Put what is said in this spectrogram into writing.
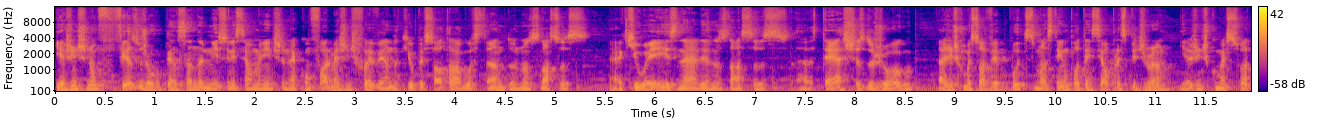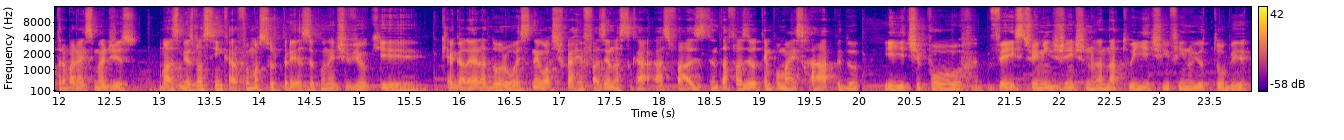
E a gente não fez o jogo pensando nisso inicialmente, né? Conforme a gente foi vendo que o pessoal tava gostando nos nossos é, QAs, né, ali nos nossos uh, testes do jogo, a gente começou a ver, putz, mas tem um potencial para speedrun. E a gente começou a trabalhar em cima disso. Mas mesmo assim, cara, foi uma surpresa quando a gente viu que, que a galera adorou esse negócio de ficar refazendo as, as fases, tentar fazer o tempo mais rápido e, tipo, ver streaming de gente na, na Twitch, enfim, no YouTube,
